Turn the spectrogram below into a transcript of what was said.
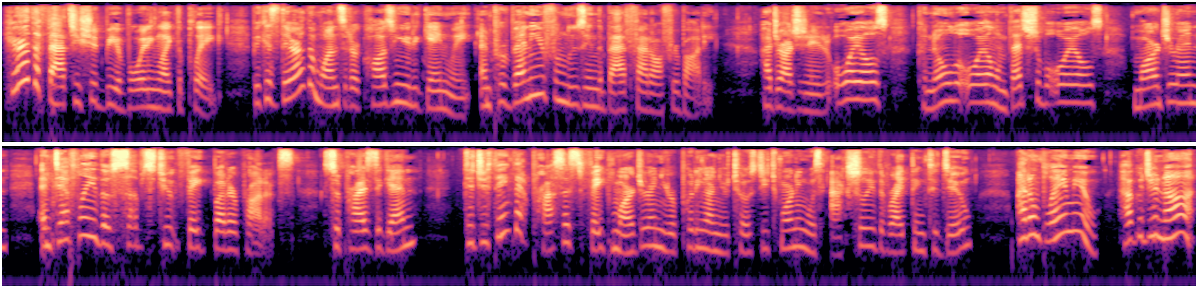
Here are the fats you should be avoiding like the plague, because they're the ones that are causing you to gain weight and preventing you from losing the bad fat off your body hydrogenated oils, canola oil and vegetable oils, margarine, and definitely those substitute fake butter products. Surprised again? Did you think that processed fake margarine you were putting on your toast each morning was actually the right thing to do? I don't blame you. How could you not?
